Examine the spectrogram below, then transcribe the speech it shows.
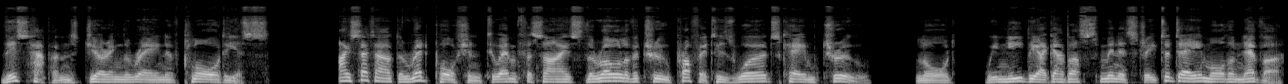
This happened during the reign of Claudius. I set out the red portion to emphasize the role of a true prophet his words came true. Lord, we need the Agabus ministry today more than ever.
